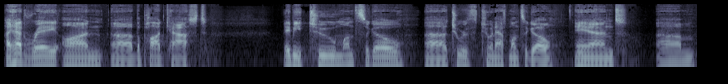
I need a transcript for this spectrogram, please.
I had Ray on uh, the podcast maybe two months ago, uh, two or two and a half months ago. And um,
